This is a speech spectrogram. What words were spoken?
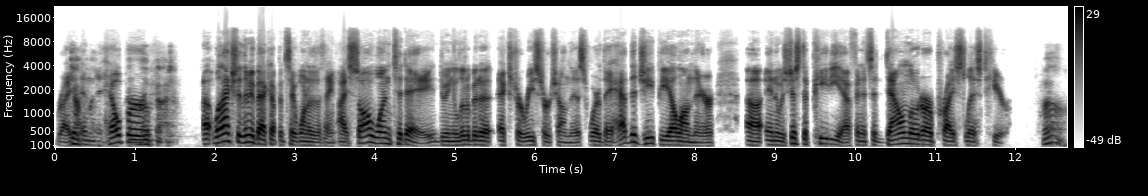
right? Yeah, and the helper uh, well, actually, let me back up and say one other thing. I saw one today doing a little bit of extra research on this where they had the GPL on there uh, and it was just a PDF and it's a download our price list here. Oh.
